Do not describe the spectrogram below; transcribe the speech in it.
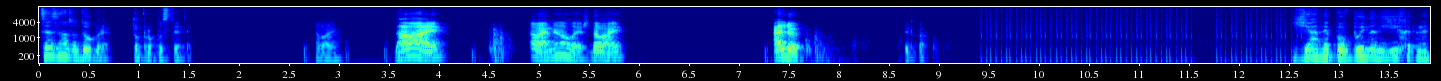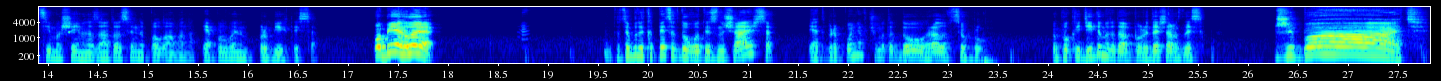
це занадто добре, щоб пропустити. Давай. Давай. Давай, мій малиш, давай. Алло. Швидко. Я не повинен їхати на цій машині, вона занадто сильно поламана. Я повинен пробігтися. Побігли! Та це буде капець як довго, ти знущаєшся? Я тепер поняв, чому так довго грали в цю гру. Ми поки дійдемо туди, пройдеш зараз десь. Джибать!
